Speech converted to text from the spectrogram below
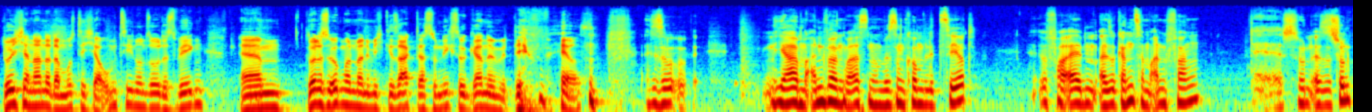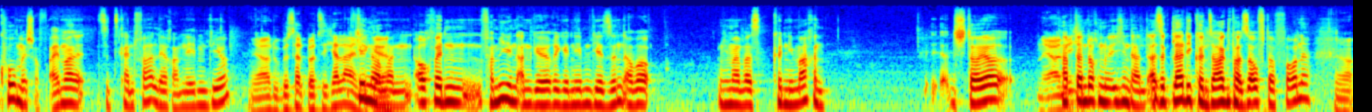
Durcheinander, da musste ich ja umziehen und so, deswegen, ähm, du hattest irgendwann mal nämlich gesagt, dass du nicht so gerne mit dem wärst. Also, ja, am Anfang war es noch ein bisschen kompliziert. Vor allem, also ganz am Anfang, der ist schon, es ist schon komisch. Auf einmal sitzt kein Fahrlehrer neben dir. Ja, du bist halt plötzlich alleine, genau, man, auch wenn Familienangehörige neben dir sind, aber ich meine, was können die machen? Steuer Naja, hab dann doch nur ich in der Hand. Also klar, die können sagen, pass auf da vorne. ja.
